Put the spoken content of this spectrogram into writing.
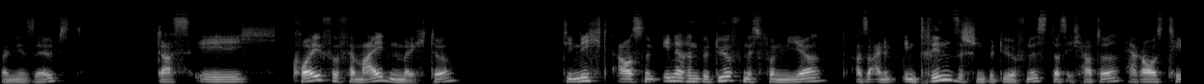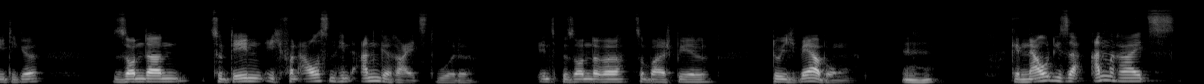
bei mir selbst, dass ich Käufe vermeiden möchte, die nicht aus einem inneren Bedürfnis von mir also einem intrinsischen Bedürfnis, das ich hatte, heraus tätige, sondern zu denen ich von außen hin angereizt wurde. Insbesondere zum Beispiel durch Werbung. Mhm. Genau dieser Anreiz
